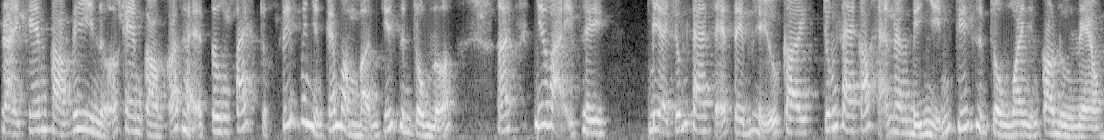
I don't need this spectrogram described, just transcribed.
Rồi các em còn cái gì nữa? Các em còn có thể tương tác trực tiếp với những cái mầm bệnh ký sinh trùng nữa. À, như vậy thì bây giờ chúng ta sẽ tìm hiểu coi chúng ta có khả năng bị nhiễm ký sinh trùng qua những con đường nào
